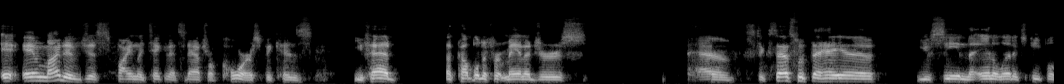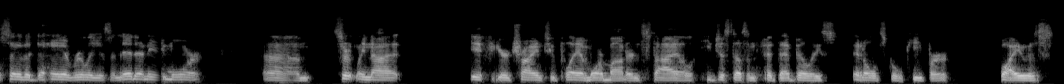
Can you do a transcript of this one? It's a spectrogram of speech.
it, it might have just finally taken its natural course because you've had a couple different managers have success with De Gea. You've seen the analytics people say that De Gea really isn't it anymore. Um, certainly not if you're trying to play a more modern style. He just doesn't fit that bill. He's an old school keeper. Why he was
